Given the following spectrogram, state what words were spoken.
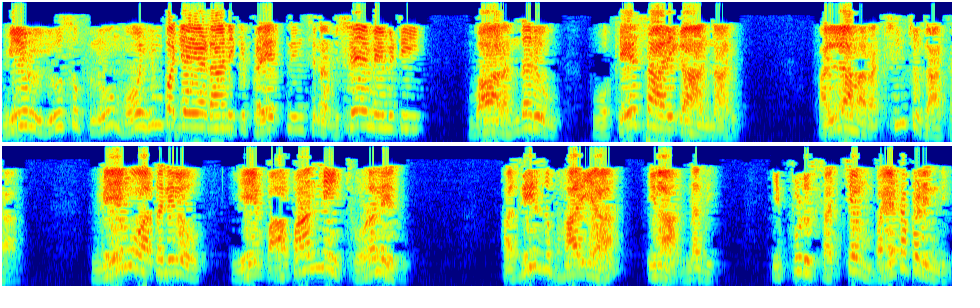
మీరు యూసుఫ్ను మోహింపజేయడానికి ప్రయత్నించిన విషయమేమిటి? వారందరూ ఒకేసారిగా అన్నారు అల్లహ రక్షించుగాక. మేము అతనిలో ఏ పాపాన్ని చూడలేదు. అజీజ్ భార్య ఇలా అన్నది ఇప్పుడు సత్యం బయటపడింది.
